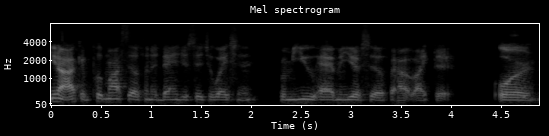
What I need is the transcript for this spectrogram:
you know i can put myself in a dangerous situation from you having yourself out like that. Or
